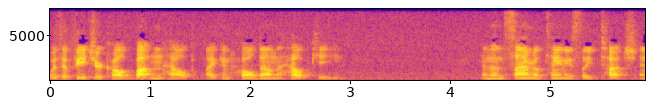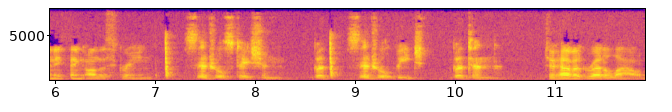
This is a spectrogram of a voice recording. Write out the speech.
With a feature called Button Help, I can hold down the Help key and then simultaneously touch anything on the screen Central Station, but Central Beach, button. to have it read aloud.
